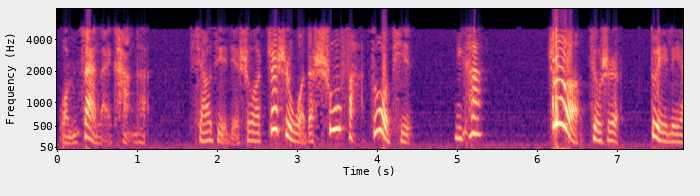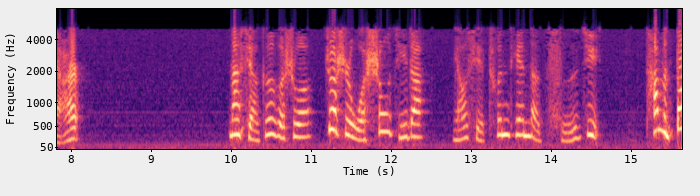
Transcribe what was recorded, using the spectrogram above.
我们再来看看。小姐姐说：“这是我的书法作品，你看，这就是对联儿。”那小哥哥说：“这是我收集的描写春天的词句，他们都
